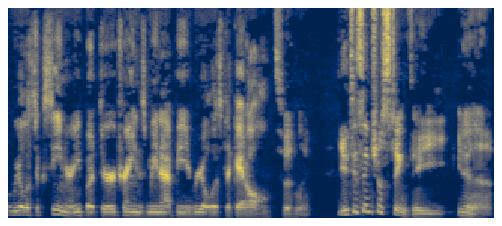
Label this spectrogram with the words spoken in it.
realistic scenery, but their trains may not be realistic at all. Certainly. It is interesting. The yeah,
